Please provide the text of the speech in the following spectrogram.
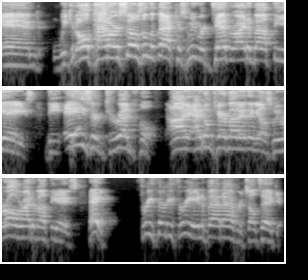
And we can all pat ourselves on the back because we were dead right about the A's. The A's are dreadful. I, I don't care about anything else. We were all right about the A's. Hey, 333 ain't a bad average. I'll take it.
